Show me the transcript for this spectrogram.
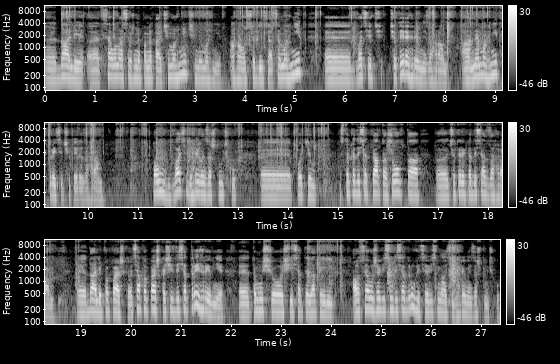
Е, Далі, е, це у нас я вже не пам'ятаю, чи магніт, чи не магніт. Ага, ось що дивіться, це магніт е, 24 гривні за грам, а не магніт 34 за грам. Паук 20 гривень за штучку. Е, потім 155 жовта, е, 4,50 за грам. Е, далі ППшки. Оця ППшка 63 гривні, е, тому що 69 рік. А оце вже 82 це 18 гривень за штучку.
